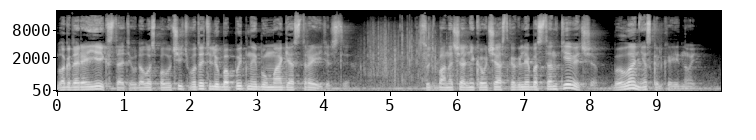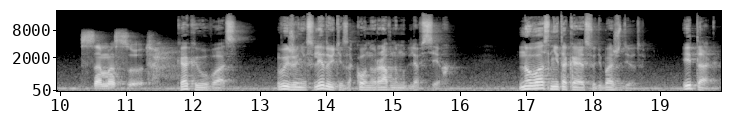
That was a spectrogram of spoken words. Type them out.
Благодаря ей, кстати, удалось получить вот эти любопытные бумаги о строительстве. Судьба начальника участка Глеба Станкевича была несколько иной. Самосуд. Как и у вас. Вы же не следуете закону, равному для всех. Но вас не такая судьба ждет. Итак,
